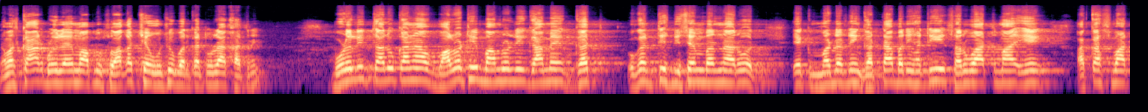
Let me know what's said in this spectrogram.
નમસ્કાર બોડેલીમાં આપનું સ્વાગત છે. હું છું બરકતુલ્લા ખાતરી. બોડેલી તાલુકાના વાલોઠી બામરોલી ગામે ગત ઓગણત્રીસ ડિસેમ્બરના રોજ એક મર્ડરની ઘટના બની હતી. શરૂઆતમાં એ અકસ્માત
